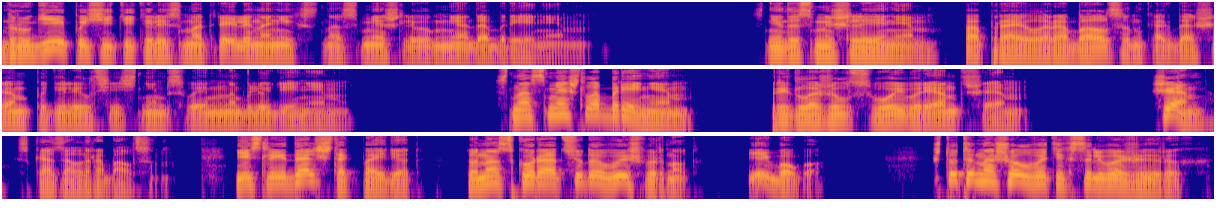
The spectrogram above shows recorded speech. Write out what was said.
Другие посетители смотрели на них с насмешливым неодобрением. С недосмышлением, поправил Рабалсон, когда Шем поделился с ним своим наблюдением. «С насмешлобрением», — предложил свой вариант Шем. «Шем», — сказал Рабалсон, — «если и дальше так пойдет, то нас скоро отсюда вышвырнут, ей-богу. Что ты нашел в этих сальважирах?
